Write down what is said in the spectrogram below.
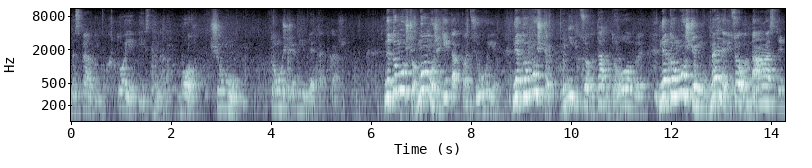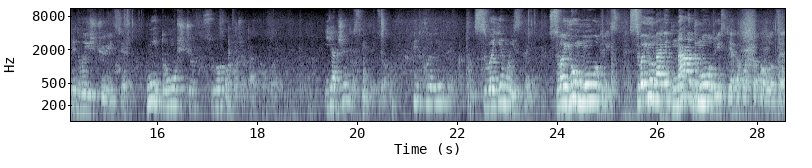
Насправді, хто є істина? Бог. Чому? Тому що Біблія так каже. Не тому, що в моєму житті так працює, Не тому, що мені від цього так добре, не тому, що в мене від цього настрій підвищується. Ні, тому що Слово Боже так говорить. І як жити в світлі цього? Підкорити своє мислення, свою мудрість, свою навіть надмудрість, як апостол Павло це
